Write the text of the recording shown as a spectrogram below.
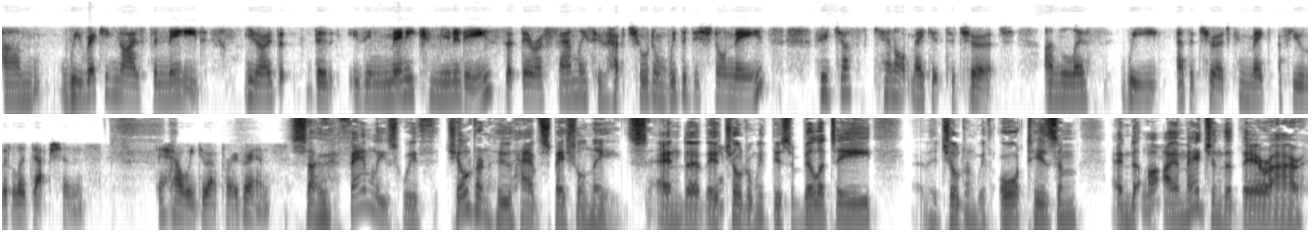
um, we recognized the need. You know, that there is in many communities that there are families who have children with additional needs who just cannot make it to church unless we as a church can make a few little adaptations to how we do our programs. So, families with children who have special needs, and uh, they're children with disability, uh, they're children with autism, and I, I imagine that there are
